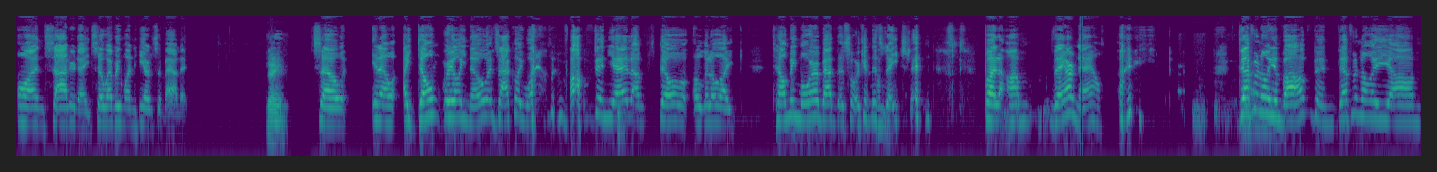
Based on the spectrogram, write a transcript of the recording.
on Saturday so everyone hears about it. Right. So, you know, I don't really know exactly what I'm involved in yet. I'm still a little like, tell me more about this organization but um, they are now definitely involved and definitely um,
